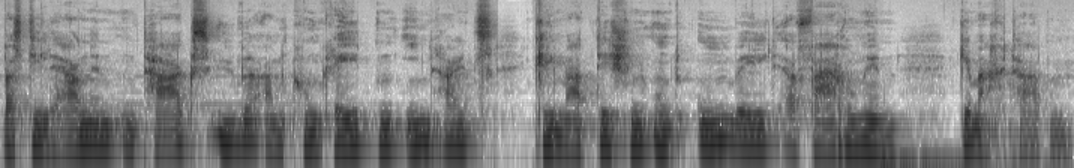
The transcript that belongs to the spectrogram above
was die Lernenden tagsüber an konkreten Inhalts-, klimatischen und Umwelterfahrungen gemacht haben.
